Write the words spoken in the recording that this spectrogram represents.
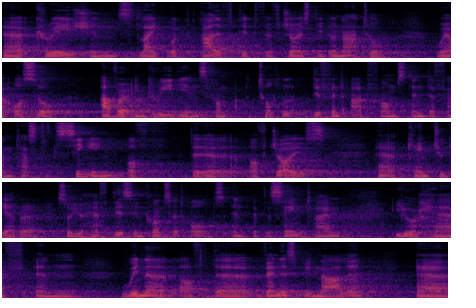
uh, creations like what Ralf did with Joyce DiDonato, where also other ingredients from total different art forms than the fantastic singing of the of Joyce uh, came together. So you have this in concert halls, and at the same time you have a winner of the Venice Biennale uh,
